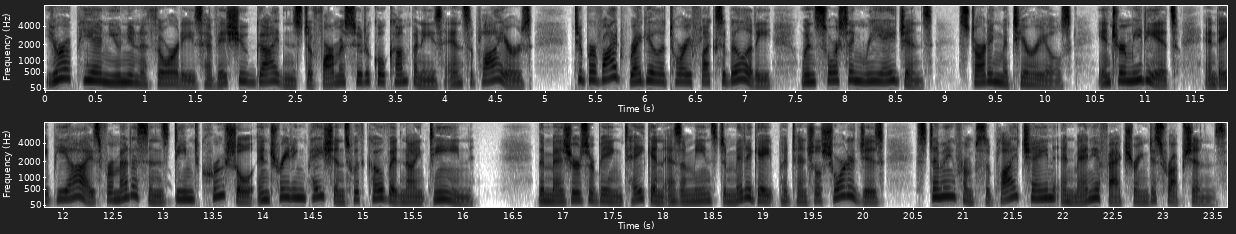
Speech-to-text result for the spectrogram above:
European Union authorities have issued guidance to pharmaceutical companies and suppliers to provide regulatory flexibility when sourcing reagents, starting materials, intermediates, and APIs for medicines deemed crucial in treating patients with COVID 19. The measures are being taken as a means to mitigate potential shortages stemming from supply chain and manufacturing disruptions.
